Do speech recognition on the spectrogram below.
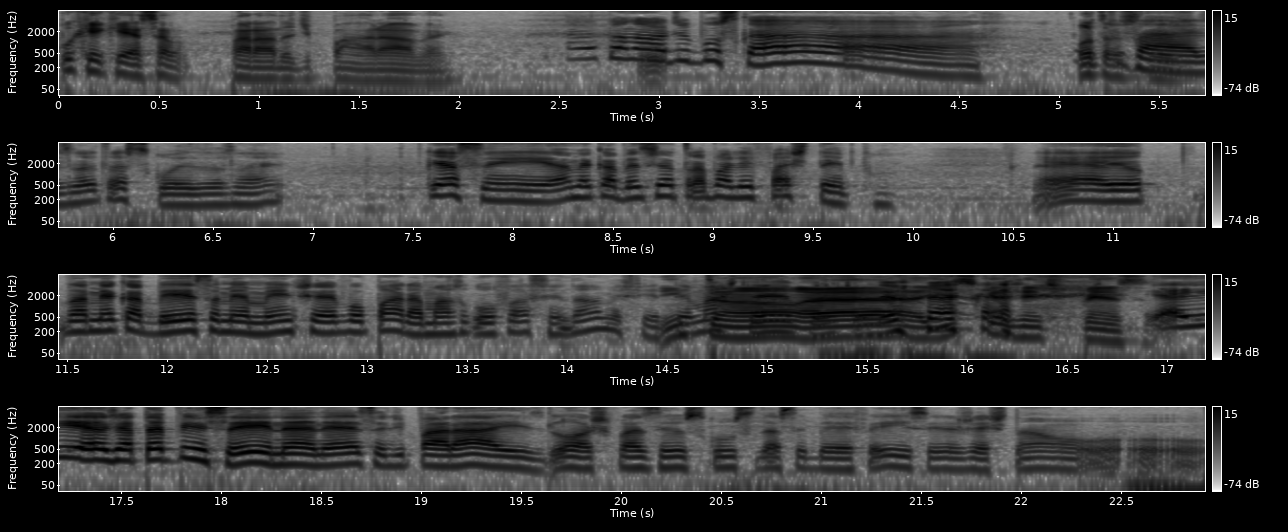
por que que é essa parada de parar, velho? Aí tá na hora de buscar Outras coisas. áreas, né, outras coisas, né? Porque assim, a minha cabeça eu já trabalhei faz tempo. É, eu, na minha cabeça, minha mente é vou parar, mas o gol fala assim, não, minha filha, tem mais Então, tempo. é entendeu? isso que a gente pensa. E aí eu já até pensei, né, nessa de parar e, lógico, fazer os cursos da CBF aí, seja gestão ou, ou,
